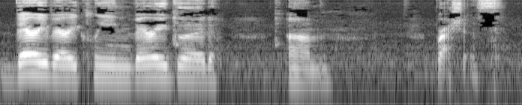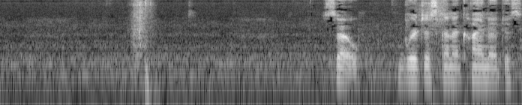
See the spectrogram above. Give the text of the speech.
very, very clean, very good um, brushes. So we're just gonna kind of just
